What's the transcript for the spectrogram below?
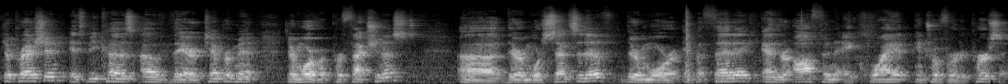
depression. It's because of their temperament. They're more of a perfectionist. Uh, they're more sensitive. They're more empathetic, and they're often a quiet, introverted person.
